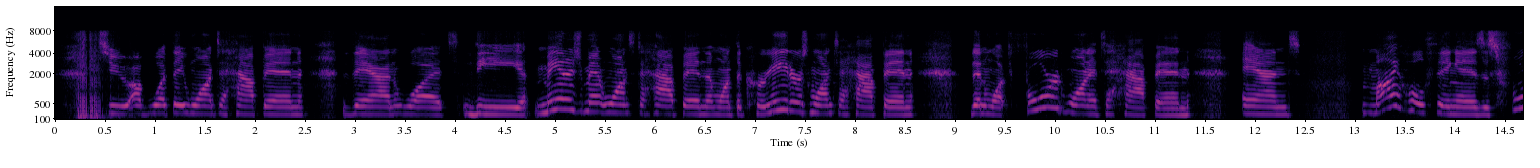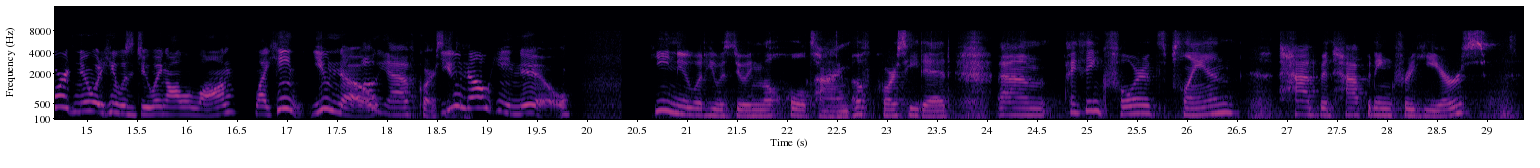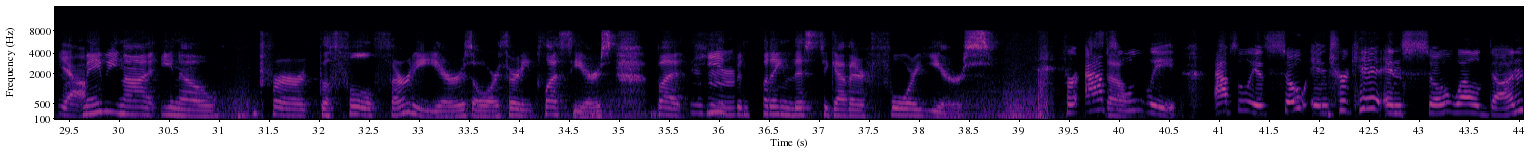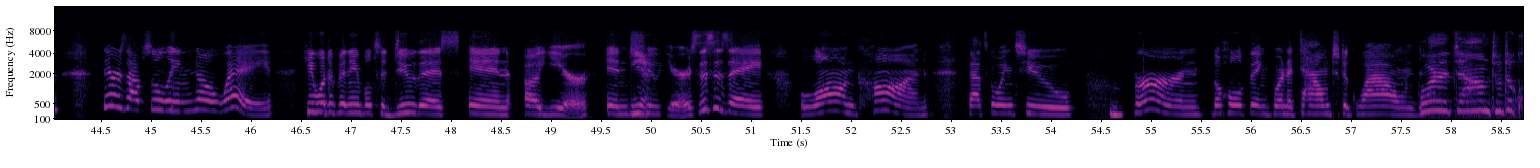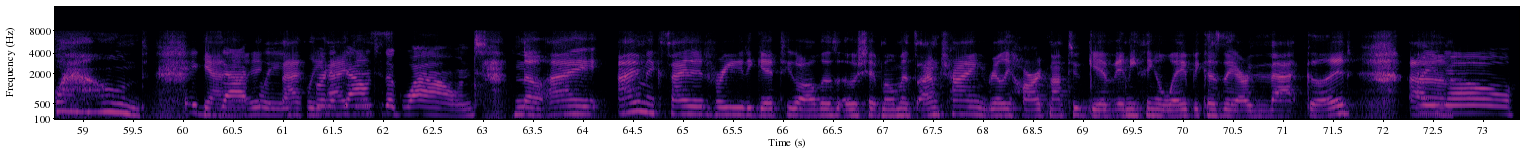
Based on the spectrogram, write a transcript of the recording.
to of what they want to happen than what the management wants to happen than what the creators want to happen than what ford wanted to happen and my whole thing is is ford knew what he was doing all along like he you know oh yeah, of course. you know he knew. He knew what he was doing the whole time. Of course he did. Um, I think Ford's plan had been happening for years. Yeah. maybe not you know for the full 30 years or 30 plus years but Mhm. he'd been putting this together for years For absolutely, absolutely, it's so intricate and so well done. There's absolutely no way he would have been able to do this in a year, in two Yeah. years. This is a long con that's going to burn the whole thing, burn it down to the ground. Burn it down to the ground. Exactly. exactly. Burn it I down just- to the ground. No, I I'm excited for you to get to all those oh shit moments. I'm trying really hard not to give anything away because they are that good. I Um, know.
